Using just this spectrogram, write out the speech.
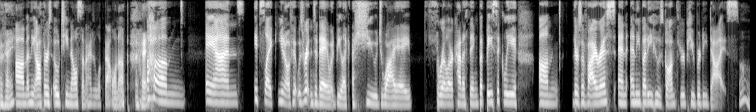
okay. Um, and the author is O.T. Nelson. I had to look that one up. Okay. Um, and it's like, you know, if it was written today, it would be like a huge YA thriller kind of thing. But basically, um, there's a virus and anybody who's gone through puberty dies. Oh,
